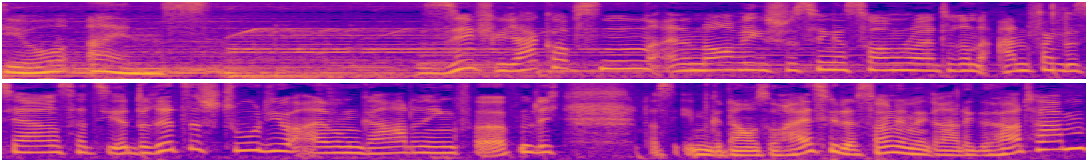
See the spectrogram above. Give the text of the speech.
Radio 1. Sif Jakobsen, eine norwegische Singer-Songwriterin, Anfang des Jahres hat sie ihr drittes Studioalbum Gardening veröffentlicht, das eben genauso heißt wie der Song, den wir gerade gehört haben.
